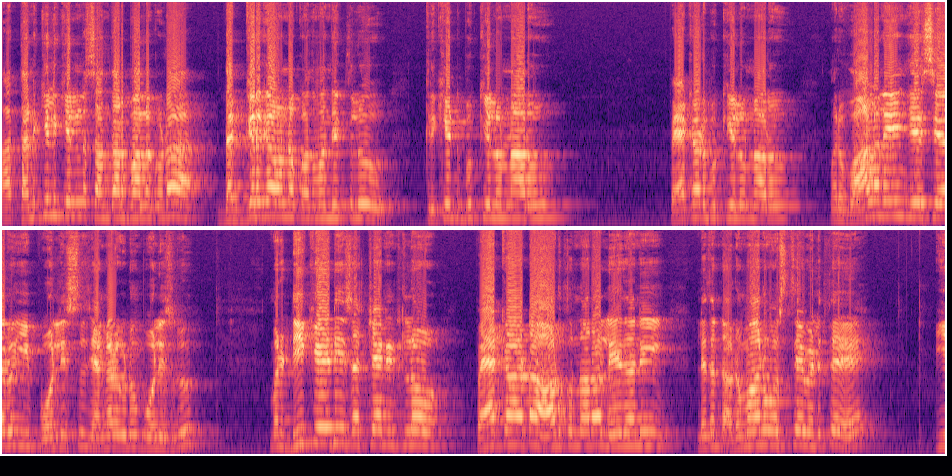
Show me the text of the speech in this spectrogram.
ఆ తనిఖీలకు వెళ్ళిన సందర్భాల్లో కూడా దగ్గరగా ఉన్న కొంతమంది వ్యక్తులు క్రికెట్ బుక్కీలు ఉన్నారు పేకాడ్ బుక్కీలు ఉన్నారు. మరి వాళ్ళని ఏం చేశారు? ఈ పోలీసు జంగడగూడెం పోలీసులు. మరి డీకేడి సత్యానింటిలో పేకాట ఆడుతున్నారా లేదని లేదంటే అనుమానం వస్తే వెళితే ఈ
